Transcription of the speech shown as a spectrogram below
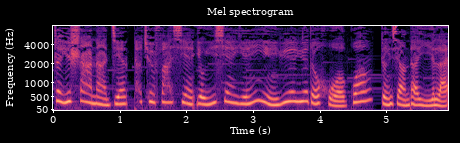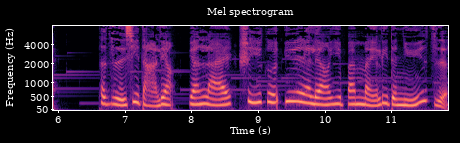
这一刹那间，他却发现有一线隐隐约约的火光正向他移来。他仔细打量，原来是一个月亮一般美丽的女子，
